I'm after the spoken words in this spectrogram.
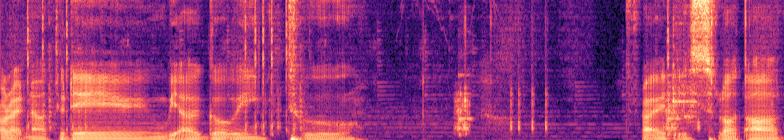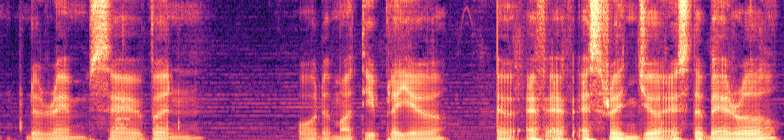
Alright, now today we are going to try this slot out, the RAM 7 for the multiplayer, the FSS Ranger as the barrel.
